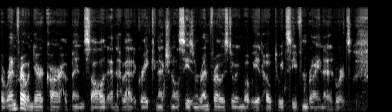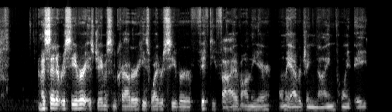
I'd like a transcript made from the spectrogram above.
But Renfrow and Derek Carr have been solid and have had a great connection all season. Renfrow is doing what we had hoped we'd see from Bryan Edwards. I said at receiver is Jamison Crowder. He's wide receiver 55 on the year, only averaging 9.8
